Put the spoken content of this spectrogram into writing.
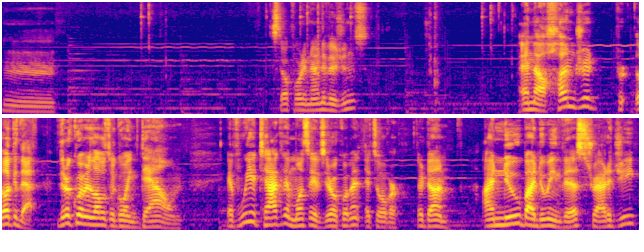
Hmm. Still 49 divisions. And a hundred... Look at that. Their equipment levels are going down. If we attack them once they have zero equipment, it's over. They're done. I knew by doing this strategy,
